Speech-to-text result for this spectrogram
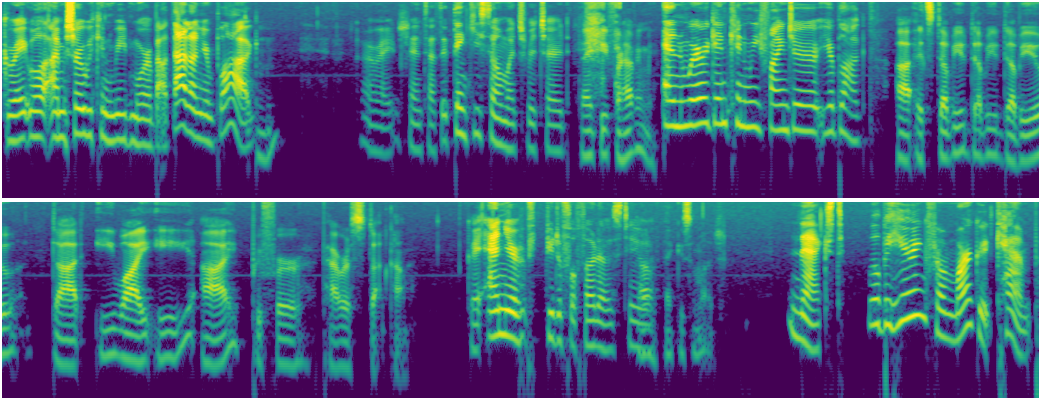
Great. Well, I'm sure we can read more about that on your blog. All right, fantastic. Thank you so much, Richard. thank you for having me. And where again can we find your your blog? Uh, it's www.eyeipreferparis.com. Great, and your beautiful photos too. Oh, thank you so much. Next, we'll be hearing from Margaret Kemp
